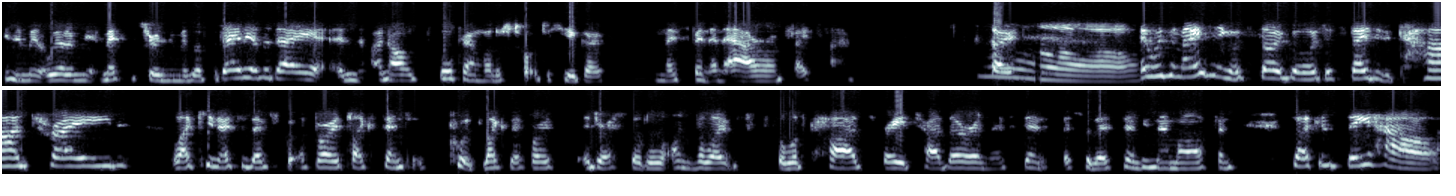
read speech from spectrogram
in the middle, we got a message in the middle of the day the other day, and an old school friend wanted to talk to Hugo, and they spent an hour on FaceTime. So Aww. it was amazing. It was so gorgeous. They did a card trade. Like, you know, so they've both like sent put like they've both addressed little envelopes full of cards for each other and they've sent so they're sending them off. And so I can see how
